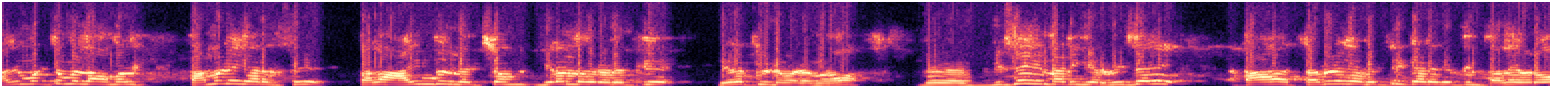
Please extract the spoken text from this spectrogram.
அது மட்டும் இல்லாமல் தமிழக அரசு தலா ஐம்பது லட்சம் இறந்தவர்களுக்கு இழப்பீடு வழங்கணும். இந்த விஜய் நடிகர் விஜய் தமிழக வெற்றி கழகத்தின் தலைவரோ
